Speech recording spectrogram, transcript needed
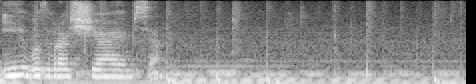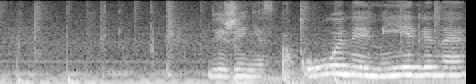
и возвращаемся. Движение спокойное, медленное.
